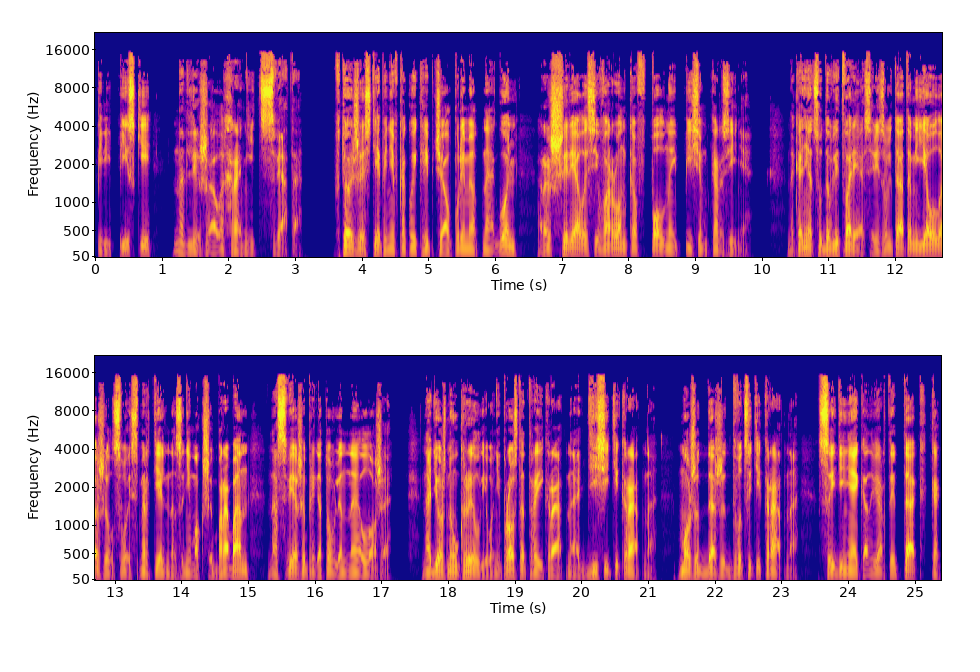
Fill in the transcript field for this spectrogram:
переписки надлежало хранить свято. В той же степени, в какой крепчал пулеметный огонь, расширялась и воронка в полной писем корзине. Наконец, удовлетворяясь результатами, я уложил свой смертельно занемогший барабан на свежеприготовленное ложе. Надежно укрыл его не просто троекратно, а десятикратно, может даже двадцатикратно, соединяя конверты так, как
